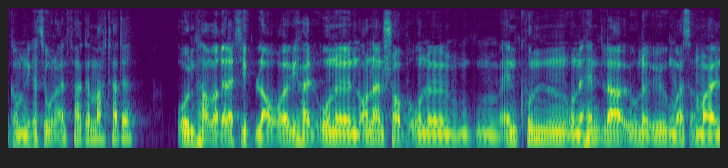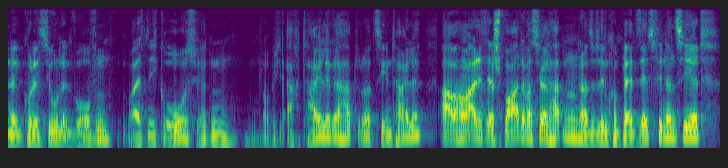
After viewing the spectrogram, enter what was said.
Kommunikation einfach gemacht hatte und haben wir relativ blauäugig halt ohne einen Online-Shop, ohne Endkunden, ohne Händler, ohne irgendwas einmal eine Kollektion entworfen. War jetzt nicht groß, wir hatten, glaube ich, acht Teile gehabt oder zehn Teile. Aber haben alles erspart, was wir halt hatten. Also wir sind komplett selbstfinanziert,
